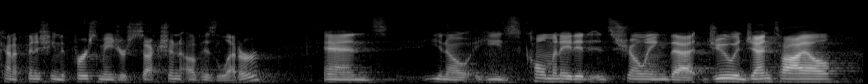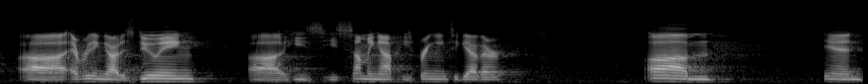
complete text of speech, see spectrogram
kind of finishing the first major section of his letter, and you know, he's culminated in showing that Jew and Gentile, uh, everything God is doing, uh, he's he's summing up, he's bringing together. Um, and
